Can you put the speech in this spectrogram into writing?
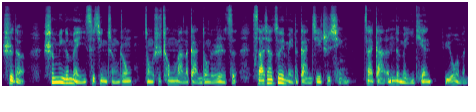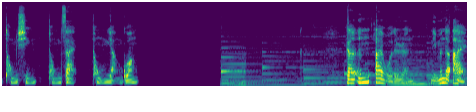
是的，生命的每一次进程中，总是充满了感动的日子，洒下最美的感激之情，在感恩的每一天，与我们同行同在同阳光。感恩爱我的人，你们的爱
